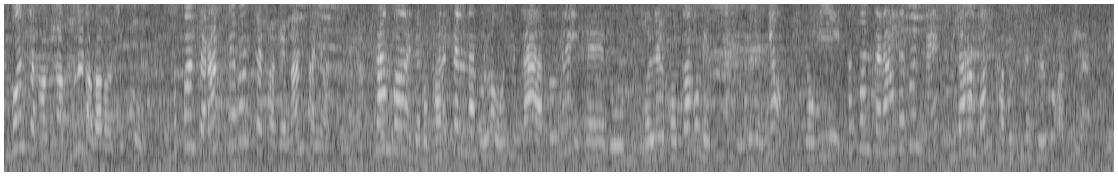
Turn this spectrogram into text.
두 번째 가게가 문을 닫아가지고 첫 번째랑 세 번째 가게만 다녀왔습니다. 혹시 한번 이제 뭐 바르셀로나 놀러 오신다 또는 이제 뭐 원래 거주하고 계시는 분들은요 여기 첫 번째랑 세 번째 둘 다 한번 가보시면 좋을 것 같아요. 네.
